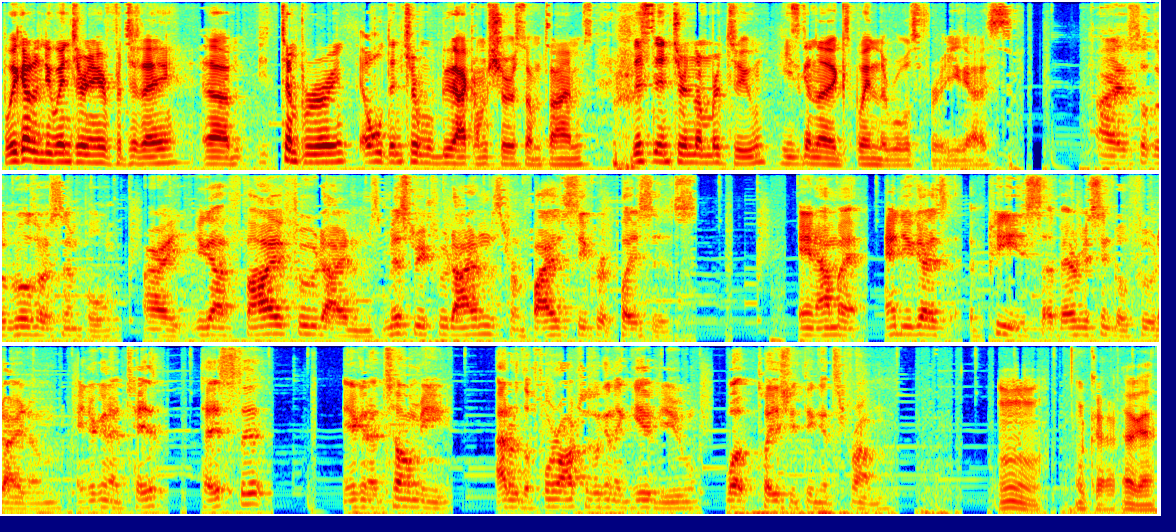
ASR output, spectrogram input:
but we got a new intern here for today. Um, temporary old intern will be back, I'm sure, sometimes. This intern number two. He's gonna explain the rules for you guys. Alright, so the rules are simple. Alright, you got five food items, mystery food items from five secret places. And I'm gonna hand you guys a piece of every single food item, and you're gonna ta taste it, and you're gonna tell me out of the four options we're gonna give you what place you think it's from. Mm. Okay, Okay.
